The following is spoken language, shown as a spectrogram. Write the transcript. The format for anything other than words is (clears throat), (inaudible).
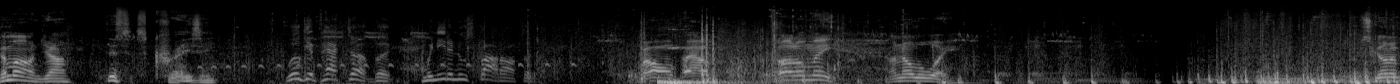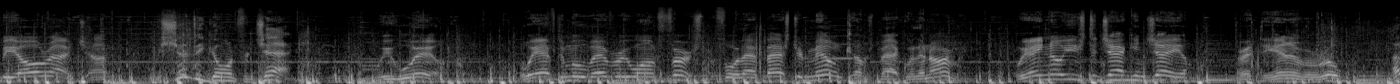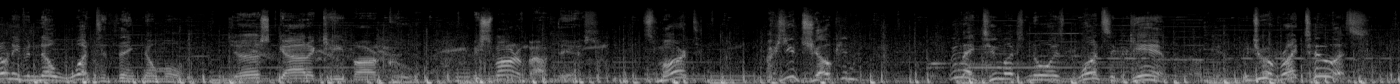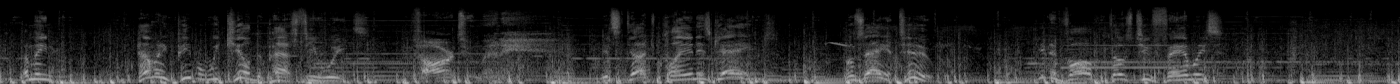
Come on, John. This is crazy. We'll get packed up, but we need a new spot off of. Come on, pal. Follow me. I know the way. It's gonna be all right, John. We should be going for Jack. We will. We have to move everyone first before that bastard Milton comes back with an army. We ain't no use to Jack in jail or at the end of a rope. I don't even know what to think no more. Just gotta keep our cool. Be smart about this. Smart? Are you joking? We made too much noise once again. We drew them right to us. I mean, how many people we killed the past few weeks? Far too many. It's Dutch playing his games. Hosea, too. Getting involved with those two families.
